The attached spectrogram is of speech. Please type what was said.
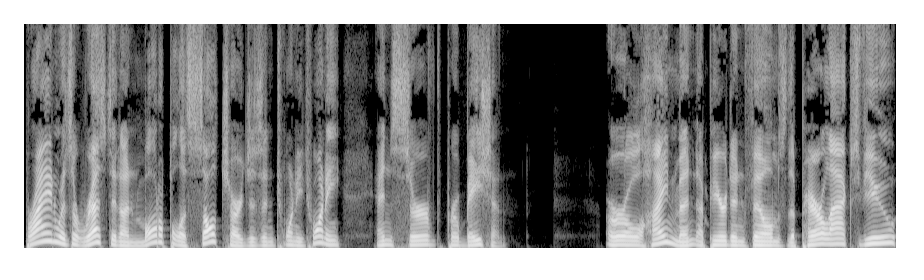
Bryan was arrested on multiple assault charges in 2020 and served probation. Earl Hindman appeared in films The Parallax View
